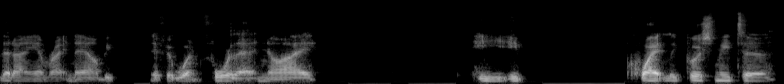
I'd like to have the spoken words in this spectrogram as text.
that I am right now if it wasn't for that. You know, I he he quietly pushed me to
